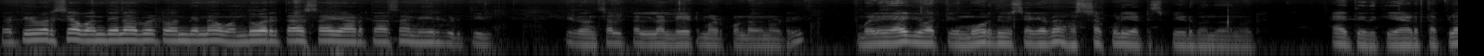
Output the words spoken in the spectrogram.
ಪ್ರತಿ ವರ್ಷ ಒಂದಿನ ಬಿಟ್ಟು ಒಂದಿನ ಒಂದೂವರೆ ತಾಸು, ಎರಡು ತಾಸು ನೀರು ಬಿಡ್ತೀವಿ. ಇದೊಂದು ಸ್ವಲ್ಪ ಎಲ್ಲ ಲೇಟ್ ಮಾಡ್ಕೊಂಡದ ನೋಡ್ರಿ. ಮಳೆಯಾಗಿ ಇವತ್ತಿಗೆ ಮೂರು ದಿವಸ ಆಗ್ಯದ ಹೊಸ ಕುಳಿ ಎಷ್ಟು ಸ್ಪೀಡ್ ಬಂದದ ನೋಡ್ರಿ. ಆಯ್ತು ಇದಕ್ಕೆ ಎರಡು ತಪ್ಪಲ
